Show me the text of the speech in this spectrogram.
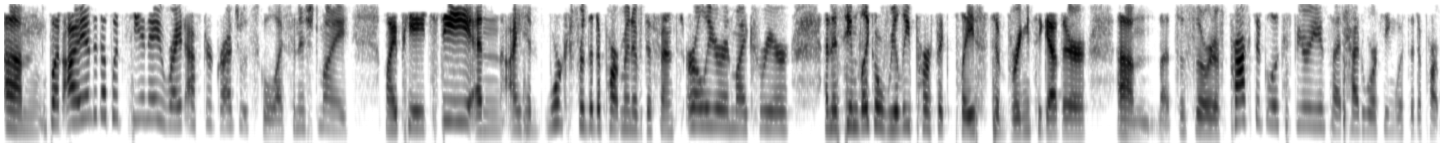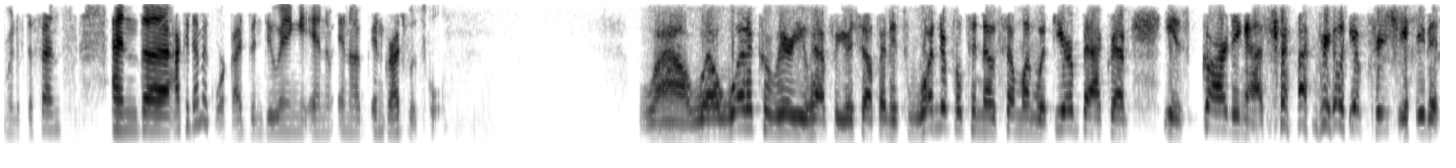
Um, but I ended up with CNA right after graduate school. I finished my my PhD, and I had worked for the Department of Defense earlier in my career, and it seemed like a really perfect place to bring together um, that's a sort of practical experience I'd had working with the Department of Defense and the academic work I'd been doing in in, a, in graduate school. Wow. Well, what a career you have for yourself. And it's wonderful to know someone with your background is guarding us. I really appreciate it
